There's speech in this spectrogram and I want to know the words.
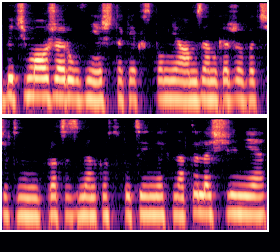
Być może również, tak jak wspomniałam, zaangażować się w ten proces zmian konstytucyjnych na tyle silnie,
